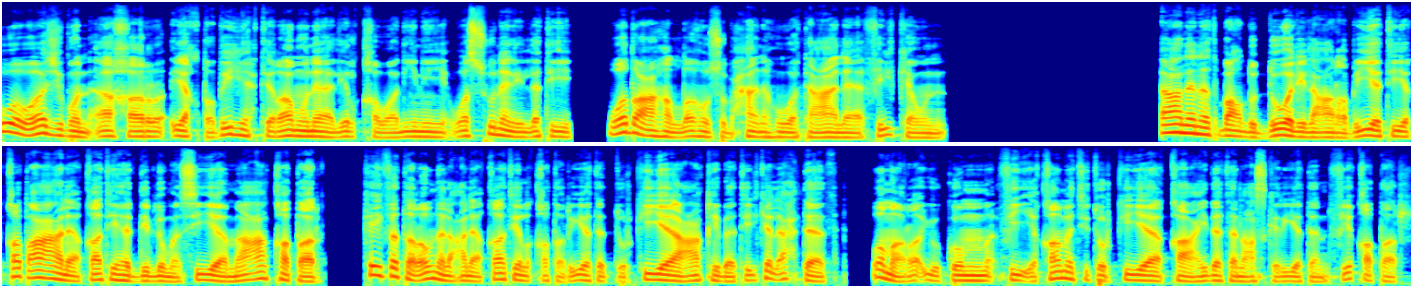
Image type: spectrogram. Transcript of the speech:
هو واجب آخر يقتضيه احترامنا للقوانين والسنن التي وضعها الله سبحانه وتعالى في الكون. أعلنت بعض الدول العربية قطع علاقاتها الدبلوماسية مع قطر. كيف ترون العلاقات القطرية التركية عقب تلك الأحداث؟ وما رأيكم في إقامة تركيا قاعدة عسكرية في قطر؟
